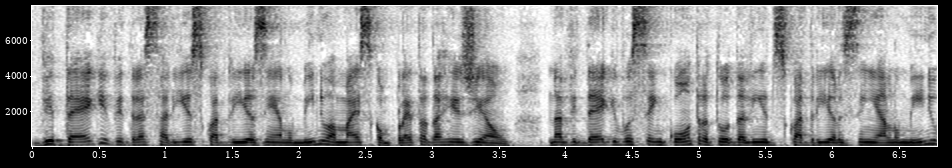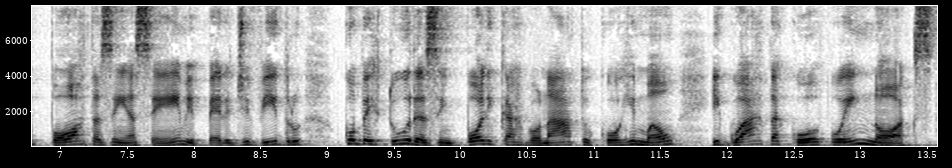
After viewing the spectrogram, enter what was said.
Videg, vidraçaria esquadrias em alumínio, a mais completa da região. Na Videg você encontra toda a linha de esquadrias em alumínio, portas em ACM, pele de vidro, coberturas em policarbonato, corrimão e guarda-corpo em inox,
